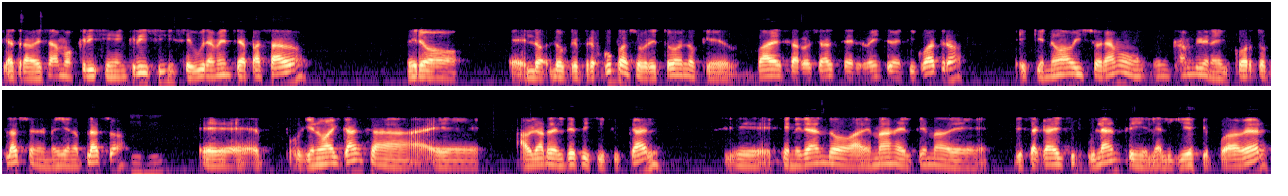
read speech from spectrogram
que atravesamos crisis en crisis, seguramente ha pasado, pero eh, lo, lo, que preocupa sobre todo en lo que va a desarrollarse el 2024 es que no avisoramos un, cambio en el corto plazo, en el mediano plazo, eh, porque no alcanza eh, hablar del déficit fiscal, eh, generando además el tema de, sacar el circulante y la liquidez que pueda haber,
